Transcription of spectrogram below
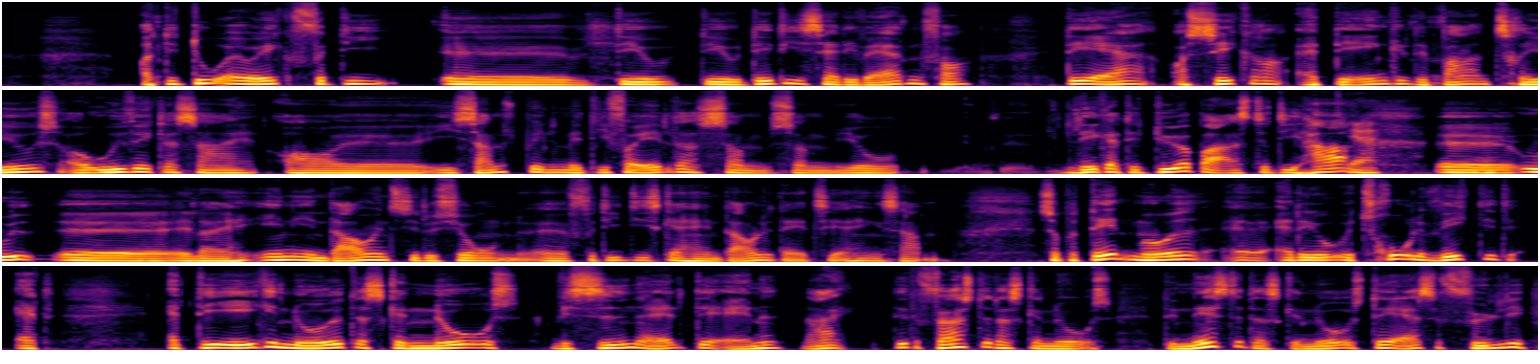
Og det dur jo ikke, fordi øh, det, er jo, det er jo det, de er sat i verden for det er at sikre, at det enkelte barn trives og udvikler sig og øh, i samspil med de forældre, som, som jo lægger det dyrbareste, de har, ja. øh, ud øh, eller ind i en daginstitution, øh, fordi de skal have en dagligdag til at hænge sammen. Så på den måde øh, er det jo utrolig vigtigt, at, at det ikke er noget, der skal nås ved siden af alt det andet. Nej, det er det første, der skal nås. Det næste, der skal nås, det er selvfølgelig,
